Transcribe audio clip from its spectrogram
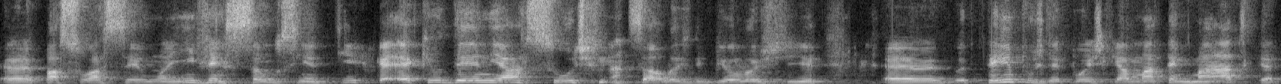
é, passou a ser uma invenção científica, é que o DNA surge nas aulas de biologia é, tempos depois que a matemática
